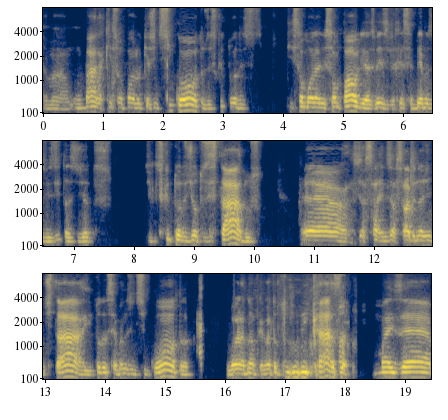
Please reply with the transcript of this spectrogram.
uma, um bar aqui em São Paulo que a gente se encontra, os escritores que estão morando em São Paulo e às vezes recebemos visitas de, outros, de escritores de outros estados. É, já, eles já sabem onde a gente está e toda semana a gente se encontra. Agora não, porque agora está todo mundo em casa. Mas é,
